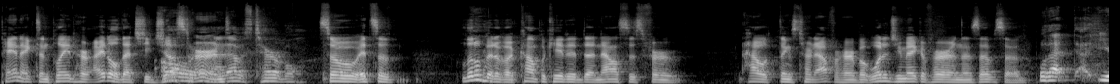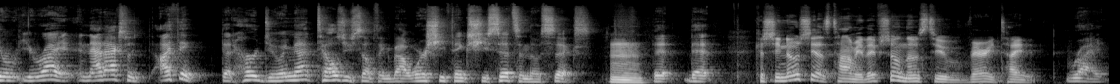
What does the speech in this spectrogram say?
panicked and played her idol that she just oh, earned. yeah, that was terrible. So it's a little bit of a complicated analysis for how things turned out for her but what did you make of her in this episode well that you're you're right and that actually i think that her doing that tells you something about where she thinks she sits in those six. Hmm. That that because she knows she has Tommy. They've shown those two very tight. Right,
